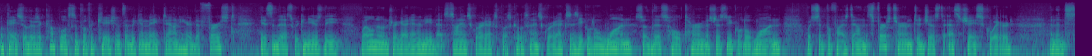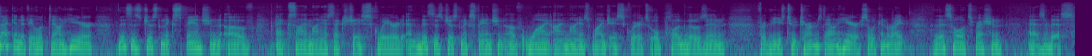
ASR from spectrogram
Okay, so there's a couple of simplifications that we can make down here. The first is this. We can use the well-known trig identity that sine squared x plus cosine squared x is equal to 1. So this whole term is just equal to 1, which simplifies down this first term to just sj squared. And then second, if you look down here, this is just an expansion of xi minus xj squared, and this is just an expansion of yi minus yj squared. So we'll plug those in for these two terms down here. So we can write this whole expression as this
